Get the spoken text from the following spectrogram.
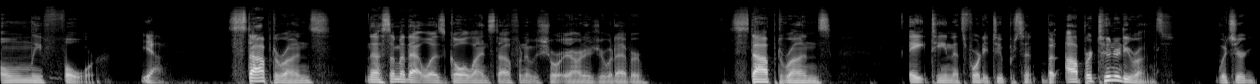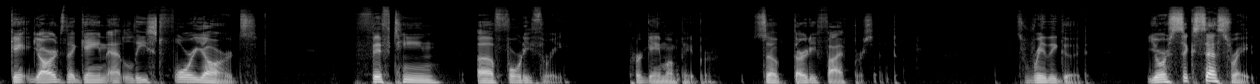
only four yeah, stopped runs. Now, some of that was goal line stuff when it was short yardage or whatever. Stopped runs, 18. That's 42%. But opportunity runs, which are ga- yards that gain at least four yards, 15 of 43 per game on paper. So 35%. It's really good. Your success rate,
